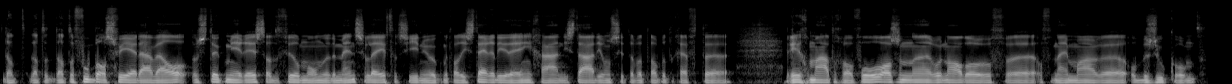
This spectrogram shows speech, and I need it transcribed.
dat, dat, dat de voetbalsfeer daar wel een stuk meer is. Dat het veel meer onder de mensen leeft. Dat zie je nu ook met al die sterren die erheen gaan. Die stadions zitten wat dat betreft uh, regelmatig wel vol als een uh, Ronaldo of, of Neymar op bezoek komt.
